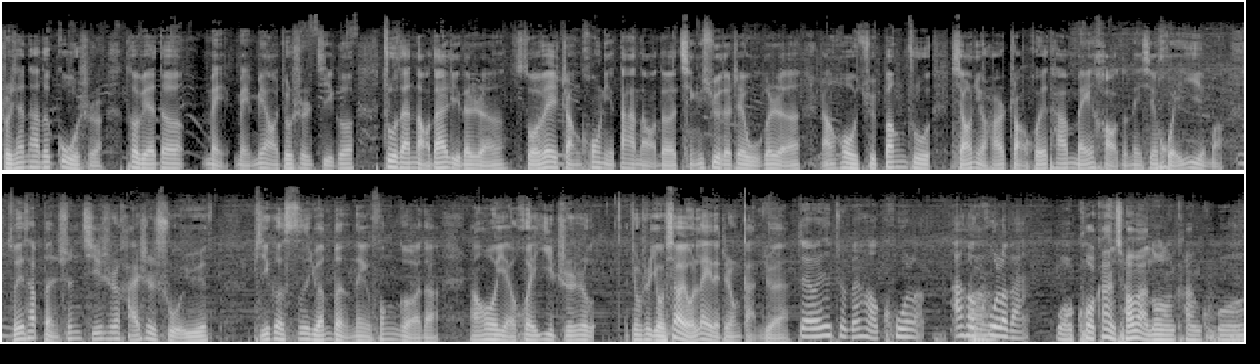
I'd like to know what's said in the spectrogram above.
首先，它的故事特别的美美妙，就是几个住在脑袋里的人，所谓掌控你大脑的情绪的这五个人，然后去帮助小女孩找回她美好的那些回忆嘛。所以它本身其实还是属于皮克斯原本的那个风格的，然后也会一直是就是有笑有泪的这种感觉。对，我就准备好哭了，阿和哭了吧？我我看墙板都能看哭，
